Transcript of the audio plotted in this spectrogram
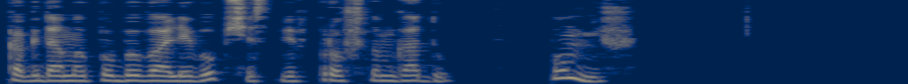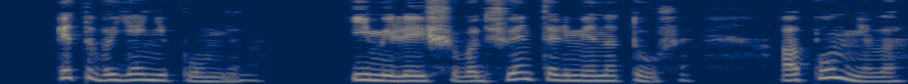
когда мы побывали в обществе в прошлом году. Помнишь? Этого я не помнила. И милейшего джентльмена тоже, а помнила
